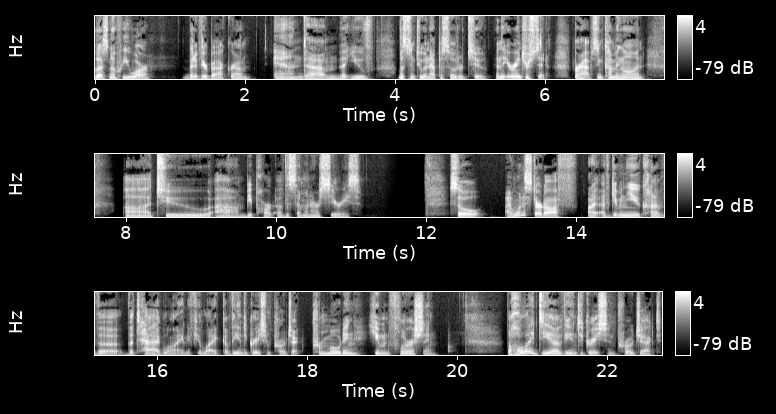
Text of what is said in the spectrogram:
let us know who you are, a bit of your background, and um, that you've listened to an episode or two and that you're interested perhaps in coming on uh, to um, be part of the seminar series. So I want to start off. I, I've given you kind of the the tagline, if you like, of the integration project: promoting human flourishing. The whole idea of the integration project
